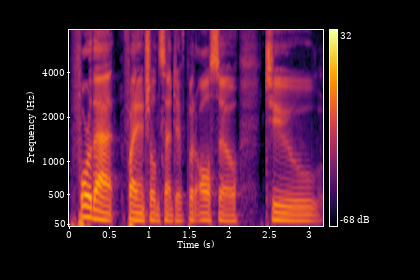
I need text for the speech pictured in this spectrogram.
for that financial incentive, but also to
